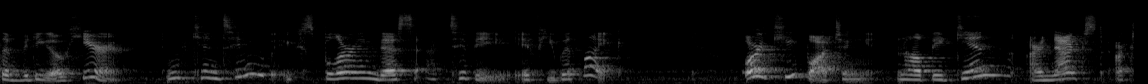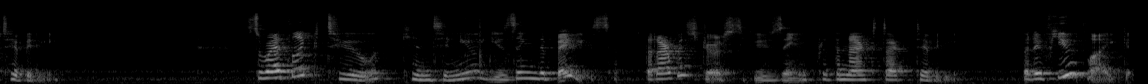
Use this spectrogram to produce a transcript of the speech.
The video here and continue exploring this activity if you would like. Or keep watching and I'll begin our next activity. So I'd like to continue using the base that I was just using for the next activity. But if you'd like,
